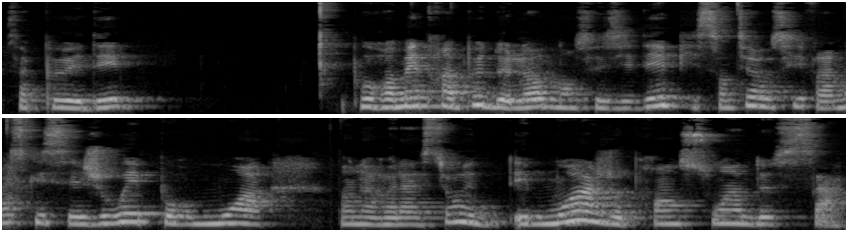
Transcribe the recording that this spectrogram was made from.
ça peut aider pour remettre un peu de l'ordre dans ses idées, puis sentir aussi vraiment ce qui s'est joué pour moi dans la relation, et, moi je prends soin de ça.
